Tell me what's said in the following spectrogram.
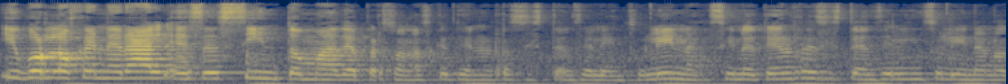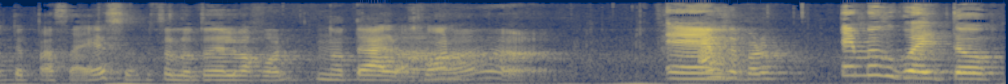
Y por lo general ese es síntoma de personas que tienen resistencia a la insulina. Si no tienes resistencia a la insulina no te pasa eso. ¿Eso no te da el bajón? No te da el bajón. Ah. Eh, se paró. Hemos vuelto.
